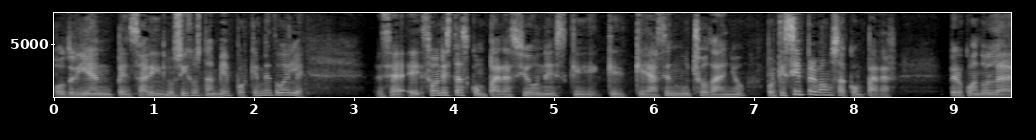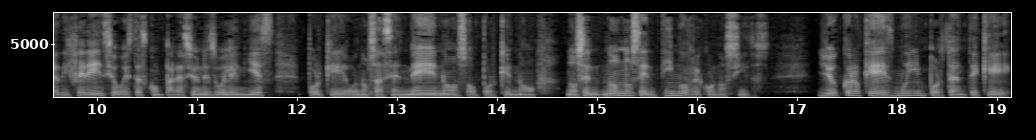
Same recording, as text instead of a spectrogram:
podrían pensar y los hijos también, ¿por qué me duele? O sea, eh, son estas comparaciones que, que- que hacen mucho daño, porque siempre vamos a comparar, pero cuando la diferencia o estas comparaciones duelen y es porque o nos hacen menos o porque no, no, se- no nos sentimos reconocidos. Yo creo que es muy importante que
